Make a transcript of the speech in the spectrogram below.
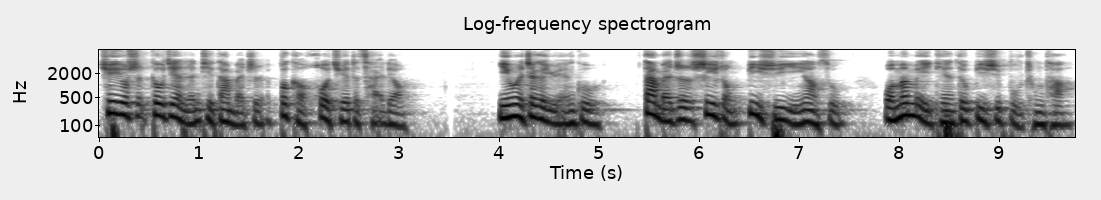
却又是构建人体蛋白质不可或缺的材料。因为这个缘故，蛋白质是一种必需营养素，我们每天都必须补充它。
